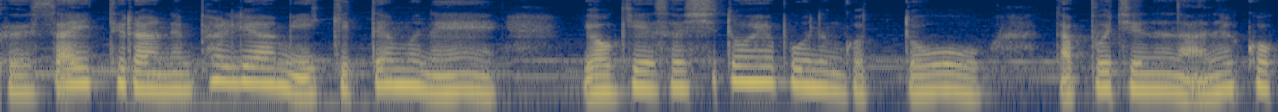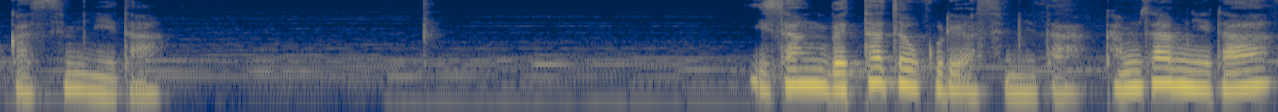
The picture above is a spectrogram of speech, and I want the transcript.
그 사이트라는 편리함이 있기 때문에 여기에서 시도해 보는 것도 나쁘지는 않을 것 같습니다. 이상 메타저골이었습니다. 감사합니다.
